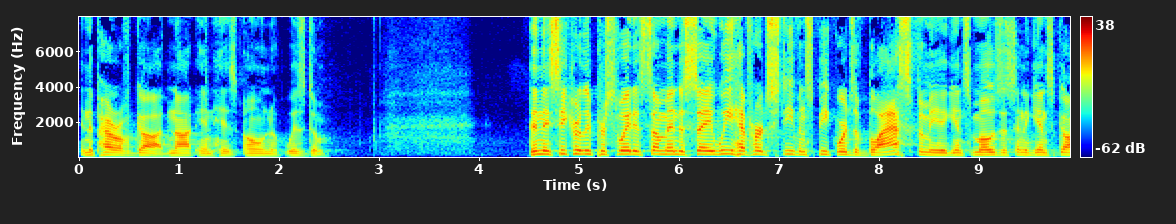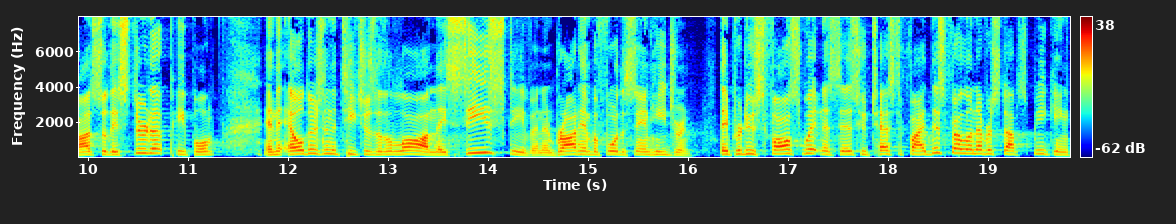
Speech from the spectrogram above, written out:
in the power of God, not in his own wisdom. Then they secretly persuaded some men to say, We have heard Stephen speak words of blasphemy against Moses and against God. So they stirred up people and the elders and the teachers of the law, and they seized Stephen and brought him before the Sanhedrin. They produced false witnesses who testified, This fellow never stopped speaking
